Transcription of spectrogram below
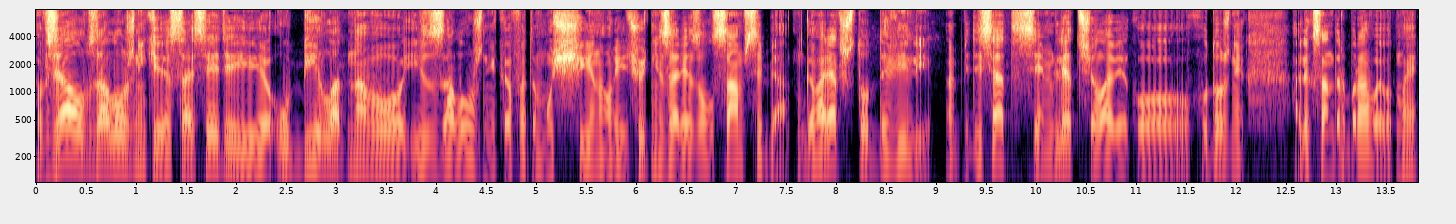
взял в заложники соседей, убил одного из заложников, это мужчину, и чуть не зарезал сам себя. Говорят, что довели. 57 лет человеку, художник, Александр Боровой. Вот мы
